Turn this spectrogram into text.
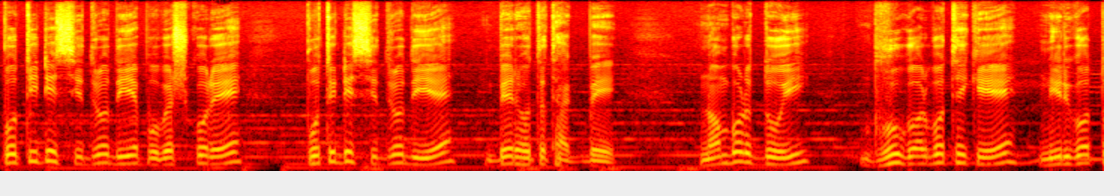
প্রতিটি ছিদ্র দিয়ে প্রবেশ করে প্রতিটি ছিদ্র দিয়ে বের হতে থাকবে। নম্বর দুই, ভূগর্ভ থেকে নির্গত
